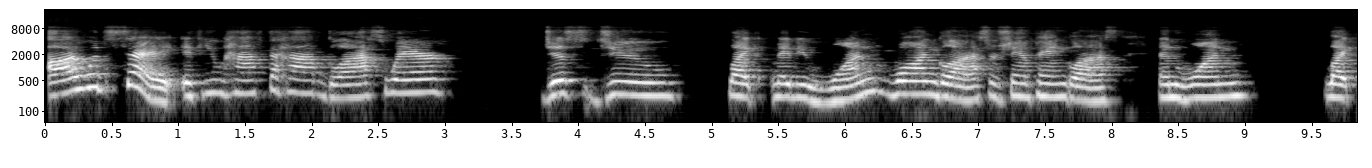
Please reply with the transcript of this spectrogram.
I would say if you have to have glassware, just do like maybe one wine glass or champagne glass and one like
